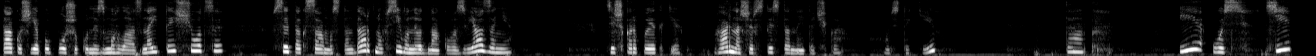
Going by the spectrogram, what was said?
Також я по пошуку не змогла знайти, що це. Все так само стандартно, всі вони однаково зв'язані. Ці шкарпетки. Гарна шерстиста ниточка. Ось такі. Так. І ось ці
